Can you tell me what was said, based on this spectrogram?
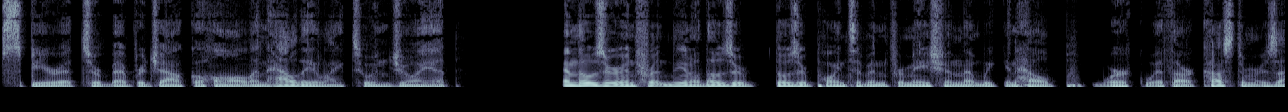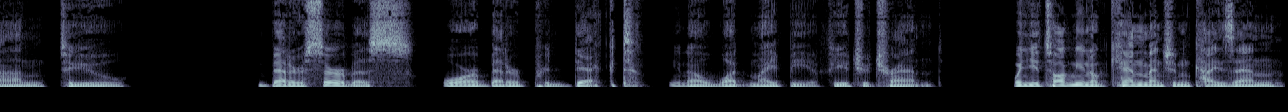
spirits or beverage alcohol and how they like to enjoy it and those are inf- you know those are those are points of information that we can help work with our customers on to better service or better predict you know what might be a future trend when you talk, you know, Ken mentioned Kaizen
